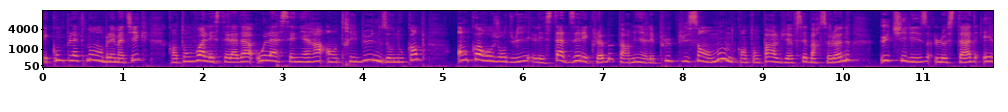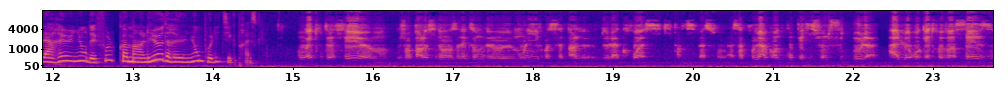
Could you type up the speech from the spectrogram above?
est complètement emblématique. Quand on voit l'Estelada ou la Señera en tribune, zone ou camp, encore aujourd'hui, les stades et les clubs, parmi les plus puissants au monde quand on parle du FC Barcelone, utilisent le stade et la réunion des foules comme un lieu de réunion politique presque. Oui, tout à fait. Euh, j'en parle aussi dans un exemple de mon livre, ça parle de la Croatie qui participe à, sa première grande compétition de football à l'Euro 96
